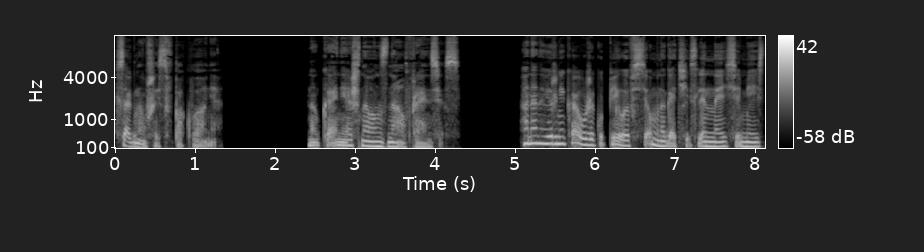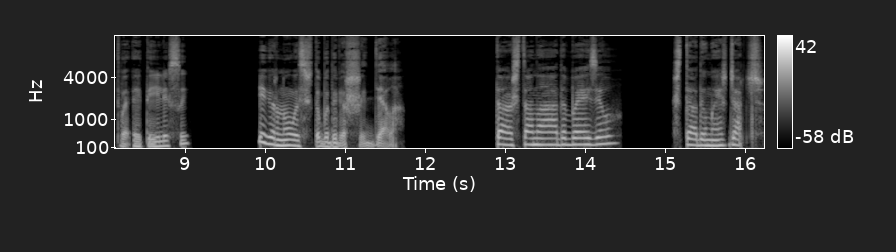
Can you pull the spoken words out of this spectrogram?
согнувшись в поклоне. Ну, конечно, он знал Фрэнсис. Она наверняка уже купила все многочисленное семейство этой лисы и вернулась, чтобы довершить дело. «То, что надо, Бэзил. Что думаешь, Джордж?»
